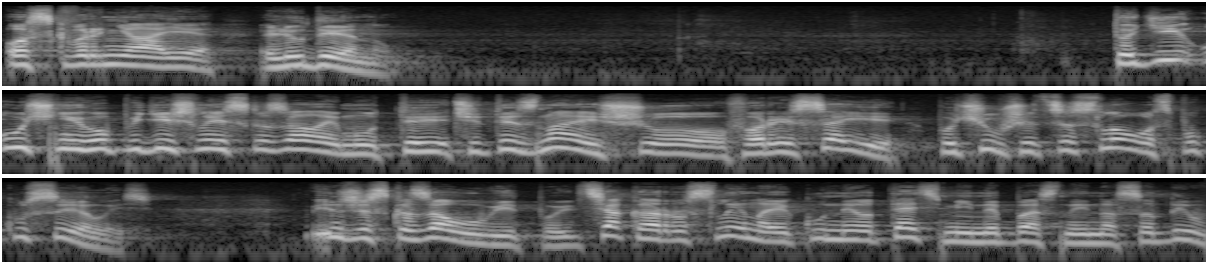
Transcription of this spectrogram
оскверняє людину. Тоді учні його підійшли і сказали йому: ти, чи ти знаєш, що фарисеї, почувши це слово, спокусились? Він же сказав у відповідь: всяка рослина, яку не Отець мій Небесний насадив,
